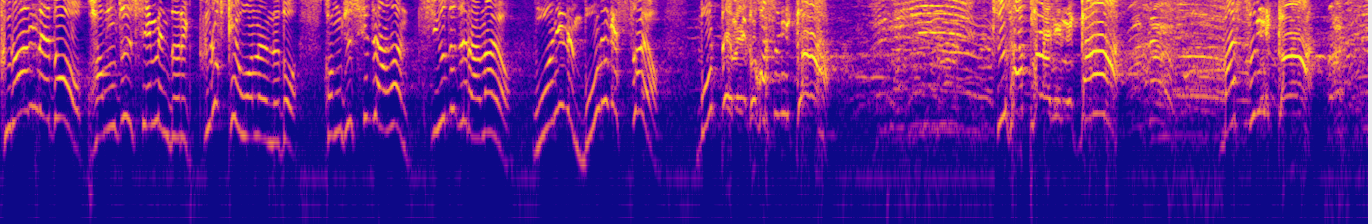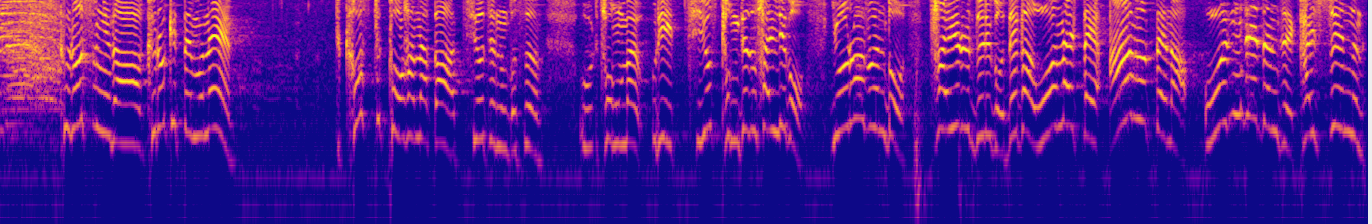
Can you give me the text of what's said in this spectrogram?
그런데도 광주 시민들이 그렇게 원하는데도 광주 시장은 지어지질 않아요. 원인은 모르겠어요. 뭐 때문일 것 같습니까? 주사파 아닙니까! 맞습니까? 그렇습니다. 그렇기 때문에 코스트코 하나가 지어지는 것은 정말 우리 지역 경제도 살리고 여러분도 자유를 누리고 내가 원할 때 아무 때나 언제든지 갈 수 있는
